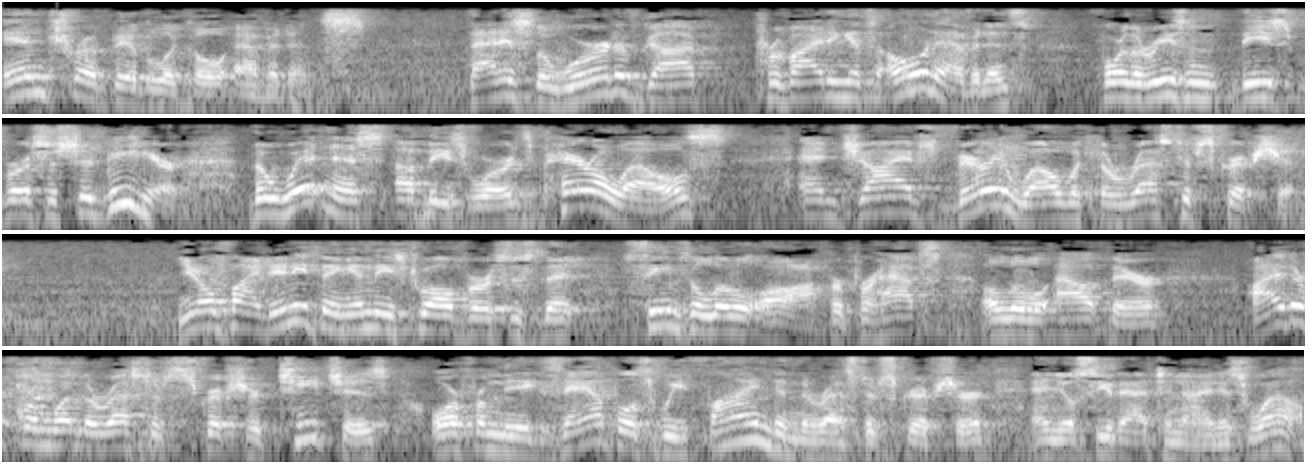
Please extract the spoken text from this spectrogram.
intra biblical evidence. That is the Word of God providing its own evidence for the reason these verses should be here. The witness of these words parallels and jives very well with the rest of Scripture. You don't find anything in these 12 verses that seems a little off or perhaps a little out there, either from what the rest of Scripture teaches or from the examples we find in the rest of Scripture, and you'll see that tonight as well.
